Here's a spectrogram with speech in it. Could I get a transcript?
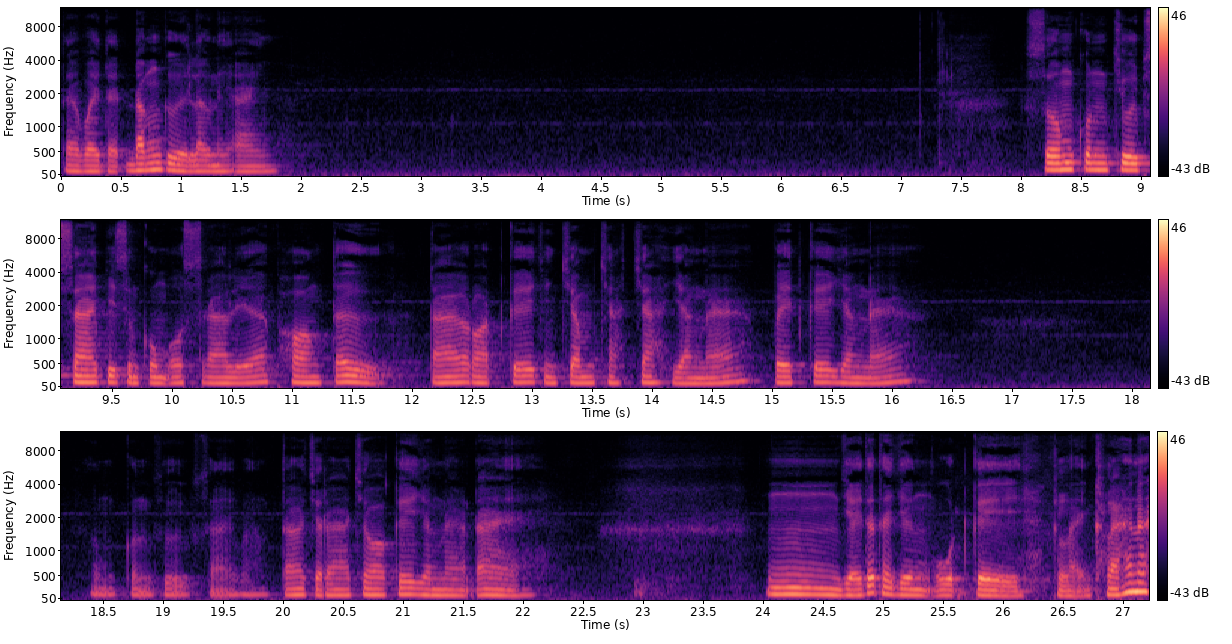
តែអ្វីដែលដឹងគឺឥឡូវនេះឯង សូមគុណជួយផ្សាយពីសង្គមអូស្ត្រាលីផងទៅតើរដ្ឋគេចិញ្ចឹមចាស់ចាស់យ៉ាងណា ពេទ្យគេយ៉ាងណាសូមគុណជួយផ្សាយបានតើចរាចរគេយ៉ាងណាដែរអឺនិយាយទៅថាយើងអួតគេកន្លែងខ្លះណា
